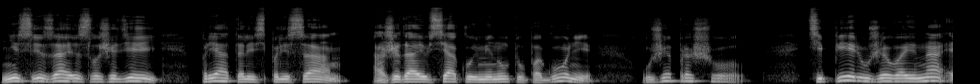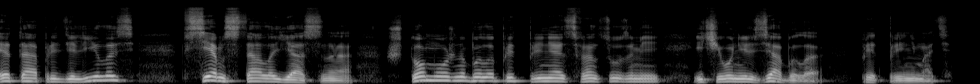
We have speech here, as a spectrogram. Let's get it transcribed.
не слезая с лошадей, прятались по лесам, ожидая всякую минуту погони, уже прошел. Теперь уже война эта определилась, всем стало ясно, что можно было предпринять с французами и чего нельзя было предпринимать.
